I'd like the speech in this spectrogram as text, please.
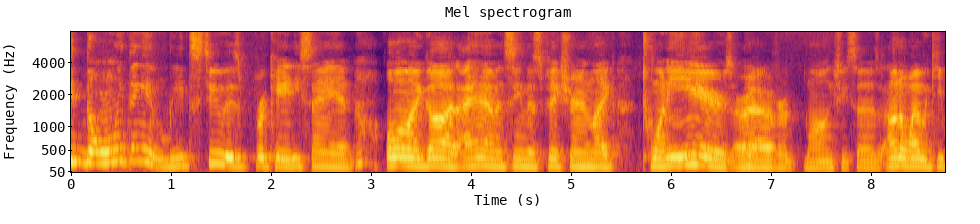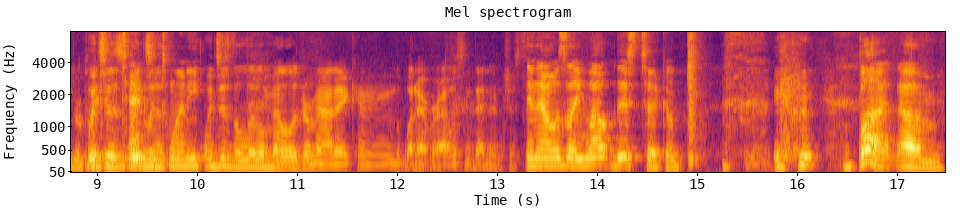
It, the only thing it leads to is for Katie saying, oh my god, I haven't seen this picture in like 20 years or Yeah. however long she says. I don't know why we keep replacing is 10 with is, 20. which is a little melodramatic and whatever. I wasn't that interested. And I was like, well, this took a. But um,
